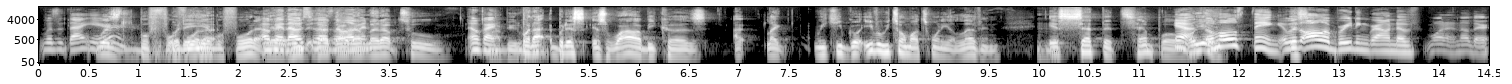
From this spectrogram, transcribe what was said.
was it that year? was before the Before year that. before that. Okay, Yeah. that was He- that, that, 2011. led up to Okay. My Beautiful. But I but it's it's wild because I like we keep going. Even we talking about 2011, it mm-hmm. set the tempo. Yeah, Oh, yeah. the whole thing. It was It's- all a breeding ground of one another.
